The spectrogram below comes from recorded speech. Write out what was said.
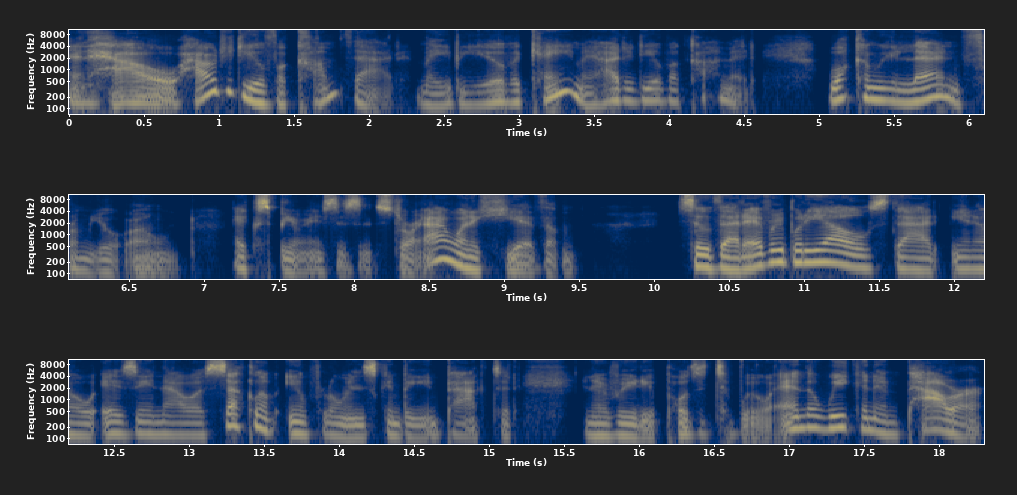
And how how did you overcome that? Maybe you overcame it. How did you overcome it? What can we learn from your own experiences and story? I want to hear them so that everybody else that you know is in our circle of influence can be impacted in a really positive way and that we can empower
